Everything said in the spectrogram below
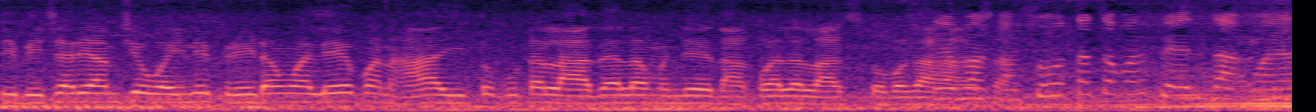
ती बिचारी आमची वहिनी फ्रीडम वाली आहे पण हा इथं कुठं लाजायला म्हणजे दाखवायला लाजतो बघा हे हा बघा असा. स्वतःच पण फेस दाखवायला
